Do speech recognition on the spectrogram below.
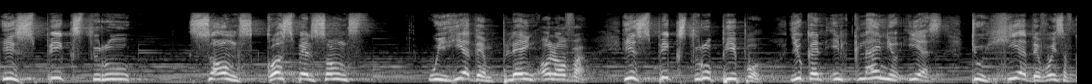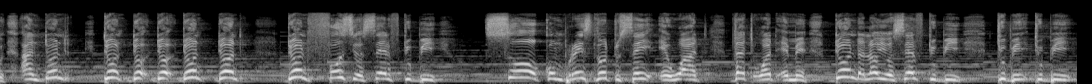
He speaks through songs, gospel songs. We hear them playing all over. He speaks through people. You can incline your ears to hear the voice of God. And don't don't don't don't don't don't, don't force yourself to be so compressed not to say a word that word amen. Don't allow yourself to be to be to be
